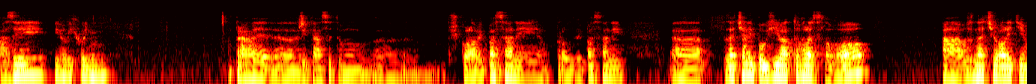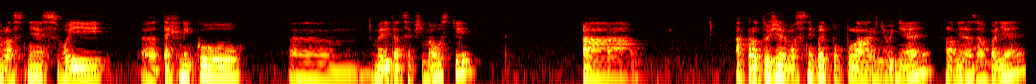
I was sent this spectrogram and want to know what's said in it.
Azii, jeho východní, právě říká se tomu škola vypasany, nebo proud vypasany, začali používat tohle slovo a označovali tím vlastně svoji techniku meditace všímavosti a, a protože vlastně byly populární hodně, hlavně na západě,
